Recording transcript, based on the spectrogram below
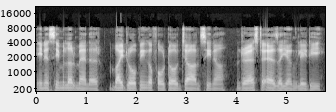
in a similar manner by dropping a photo of John Cena dressed as a young lady.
